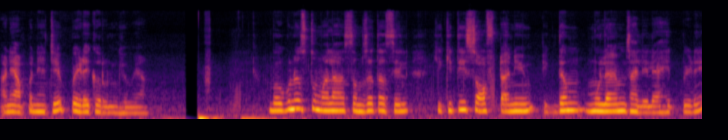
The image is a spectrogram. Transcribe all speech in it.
आणि आपण ह्याचे पेढे करून घेऊया. बघूनच तुम्हाला समजत असेल की किती सॉफ्ट आणि एकदम मुलायम झालेले आहेत पेढे.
